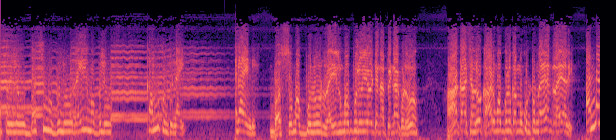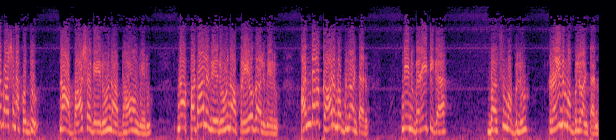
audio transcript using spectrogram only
ఆకాశంలో బస్సు మబ్బులు రైలు మబ్బులు కమ్ముకుంటున్నాయి. రాయండి. బస్సు మబ్బులు రైలు మబ్బులు ఏమిటి నా పిన్నాకుడు? ఆకాశంలో కారు మబ్బులు కమ్ముకుంటున్నాయని రాయాలి. అందరి భాష నాకొద్దు. నా భాష వేరు నా భావం వేరు. నా పదాలు వేరు నా ప్రయోగాలు వేరు. అందరూ కారు మబ్బులు అంటారు. నేను వెరైటీగా బస్సు మబ్బులు రైలు మబ్బులు అంటాను.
